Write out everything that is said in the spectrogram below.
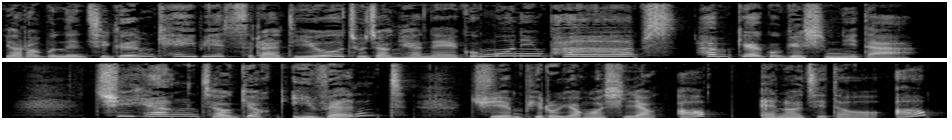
여러분은 지금 KBS 라디오 조정현의 Good Morning Pops 함께하고 계십니다. 취향 저격 이벤트, GMP로 영어 실력 up, 에너지도 up,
